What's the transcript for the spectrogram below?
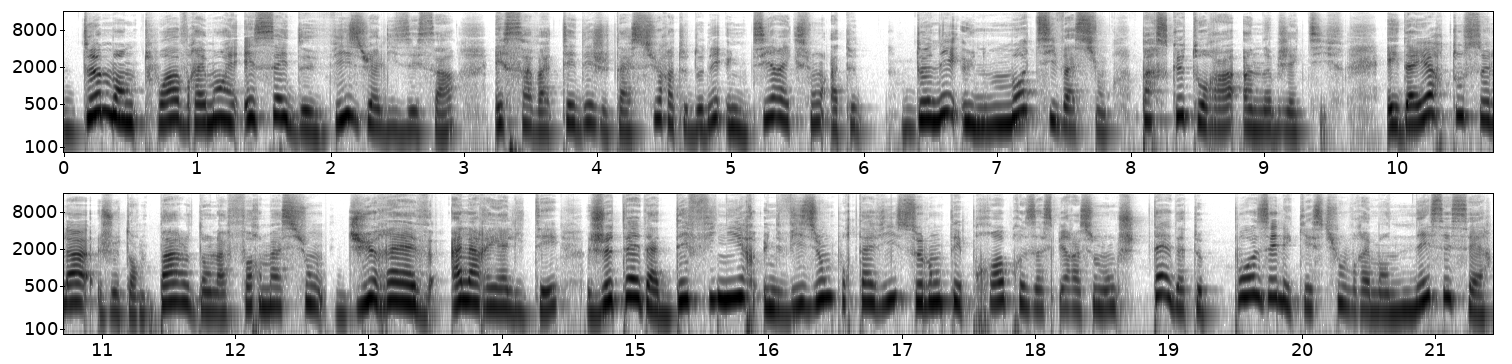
Demande-toi vraiment et essaye de visualiser ça et ça va t'aider, je t'assure, à te donner une direction, à te donner une motivation parce que tu auras un objectif. Et d'ailleurs, tout cela, je t'en parle dans la formation du rêve à la réalité. Je t'aide à définir une vision pour ta vie selon tes propres aspirations. Donc, je t'aide à te poser les questions vraiment nécessaires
